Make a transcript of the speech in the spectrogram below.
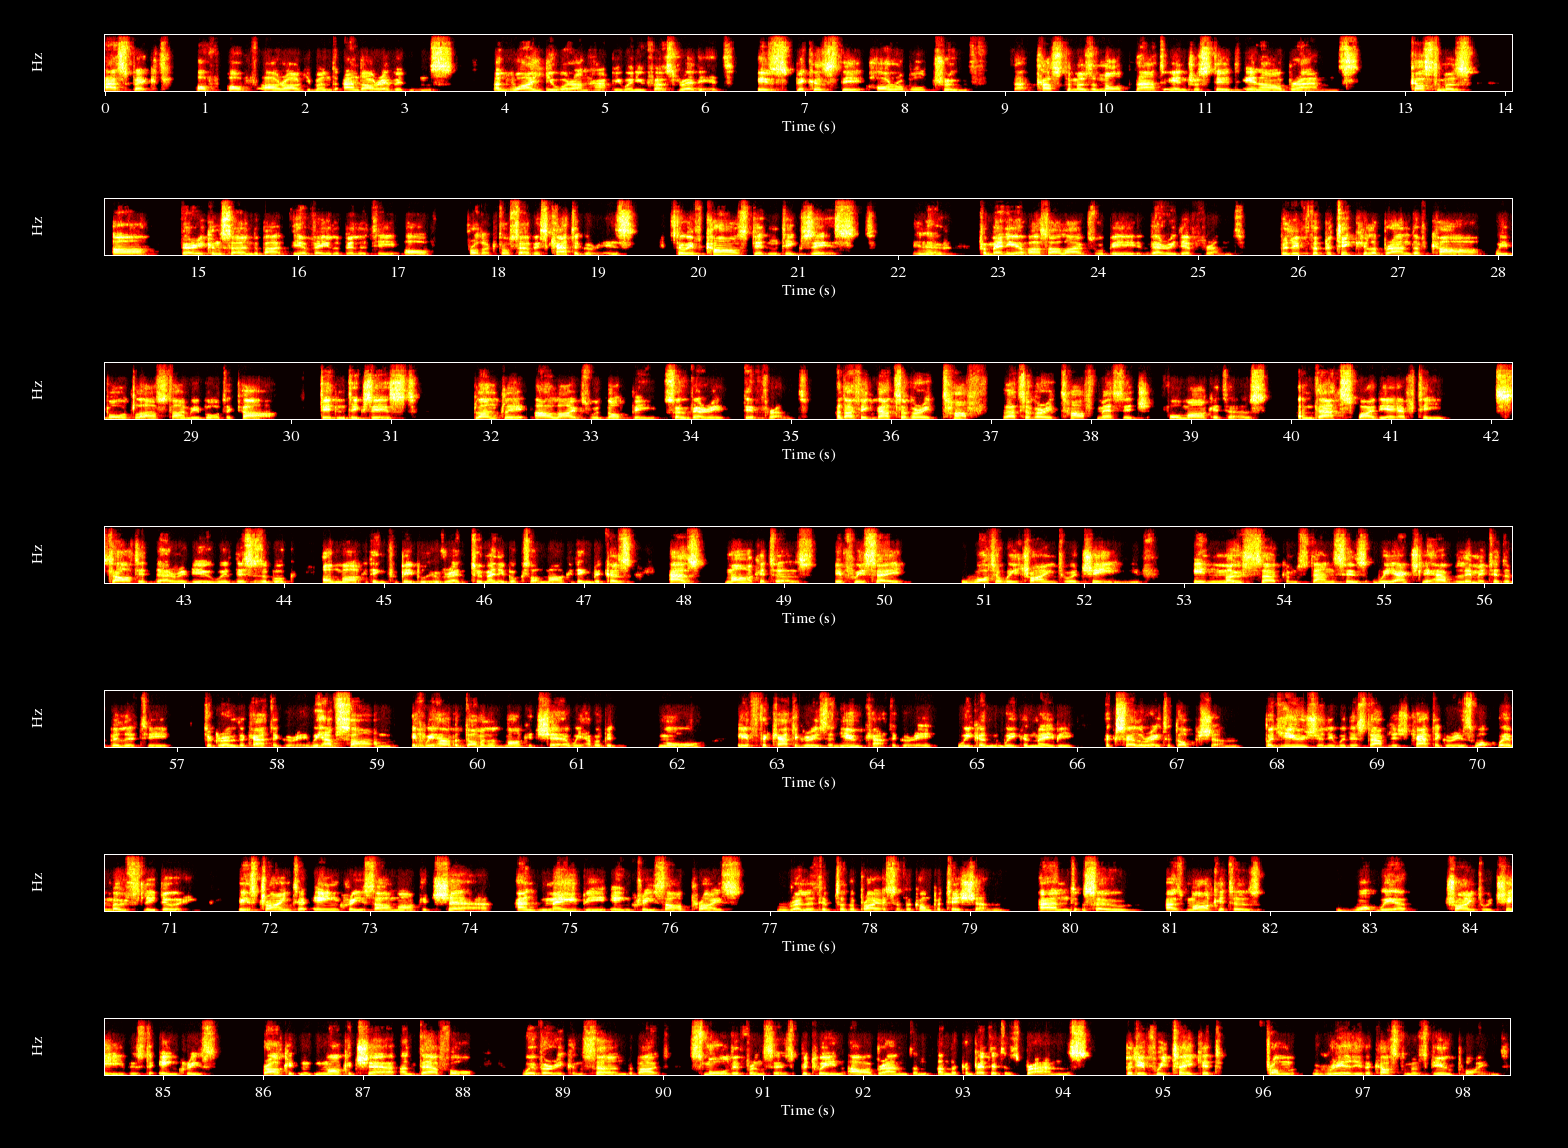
aspect of, of our argument and our evidence, and why you were unhappy when you first read it, is because the horrible truth that customers are not that interested in our brands. Customers are very concerned about the availability of product or service categories. So if cars didn't exist, you know, for many of us, our lives would be very different. But if the particular brand of car we bought last time we bought a car didn't exist, bluntly, our lives would not be so very different. And I think that's a very tough, that's a very tough message for marketers. And that's why the FT started their review with this is a book on marketing for people who've read too many books on marketing. Because as marketers, if we say what are we trying to achieve? In most circumstances, we actually have limited ability to grow the category. We have some. If we have a dominant market share, we have a bit more. If the category is a new category, we can we can maybe accelerate adoption. But usually with established categories, what we're mostly doing is trying to increase our market share and maybe increase our price relative to the price of the competition. And so, as marketers, what we are trying to achieve is to increase market, market share. And therefore, we're very concerned about small differences between our brand and, and the competitors' brands. But if we take it from really the customer's viewpoint,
